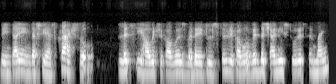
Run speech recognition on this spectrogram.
the entire industry has crashed. So let's see how it recovers, whether it will still recover with the Chinese tourists in mind.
